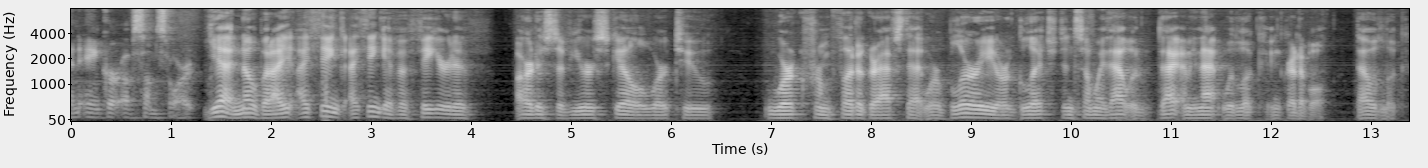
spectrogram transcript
an anchor of some sort. Yeah, no, but I, I think I think if a figurative artist of your skill were to work from photographs that were blurry or glitched in some way, that would that I mean that would look incredible. That would look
